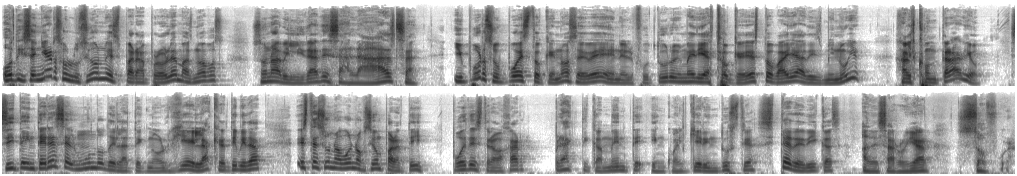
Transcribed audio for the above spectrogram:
o diseñar soluciones para problemas nuevos son habilidades a la alza. Y por supuesto que no se ve en el futuro inmediato que esto vaya a disminuir. Al contrario, si te interesa el mundo de la tecnología y la creatividad, esta es una buena opción para ti. Puedes trabajar prácticamente en cualquier industria si te dedicas a desarrollar software.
